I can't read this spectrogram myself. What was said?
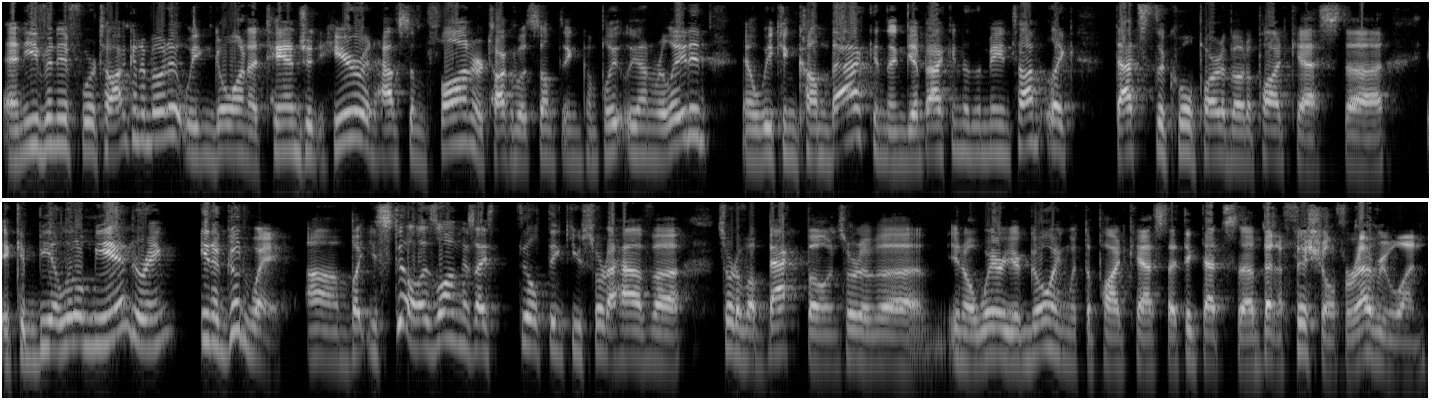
and even if we're talking about it, we can go on a tangent here and have some fun, or talk about something completely unrelated, and we can come back and then get back into the main topic. Like that's the cool part about a podcast. Uh, it can be a little meandering in a good way, um, but you still, as long as I still think you sort of have a sort of a backbone, sort of a you know where you're going with the podcast. I think that's uh, beneficial for everyone.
